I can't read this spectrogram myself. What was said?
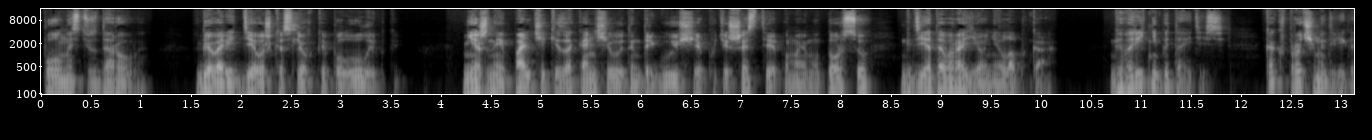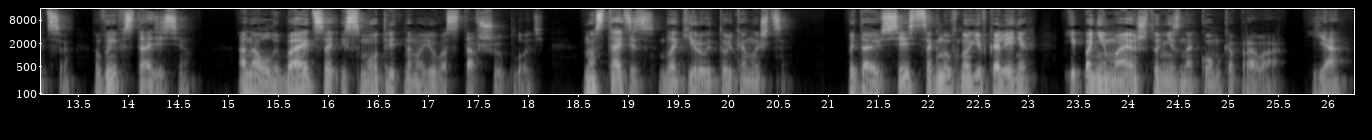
полностью здоровы», – говорит девушка с легкой полуулыбкой. Нежные пальчики заканчивают интригующее путешествие по моему торсу где-то в районе лобка. Говорить не пытайтесь, как, впрочем, и двигаться. Вы в стазисе. Она улыбается и смотрит на мою восставшую плоть. Но стазис блокирует только мышцы. Пытаюсь сесть, согнув ноги в коленях, и понимаю, что незнакомка права. Я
